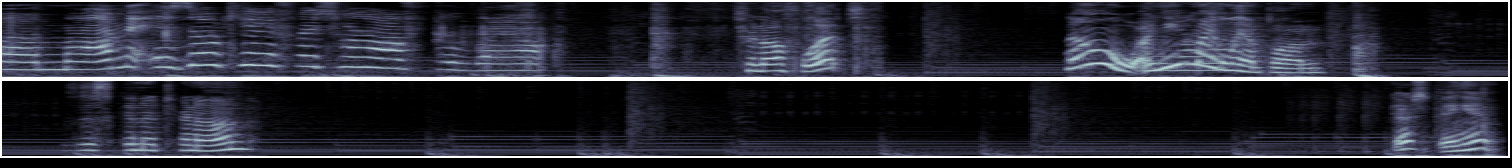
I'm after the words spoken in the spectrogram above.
Uh, Mom, is it okay if I turn off the lamp? Turn off what? No, I need my lamp on. Is this gonna turn on? Gosh dang it.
